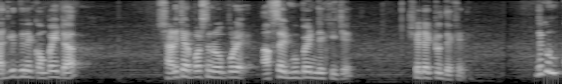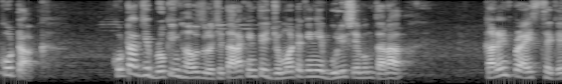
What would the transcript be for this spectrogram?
আজকের দিনে কোম্পানিটা সাড়ে চার পার্সেন্টের উপরে আফসাইড মুভমেন্ট দেখিয়েছে, সেটা একটু দেখে নিই। দেখুন কোটাক কোটাক যে ব্রোকিং হাউস রয়েছে, তারা কিন্তু এই জোম্যাটোকে নিয়ে বুলিশ এবং তারা কারেন্ট প্রাইস থেকে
